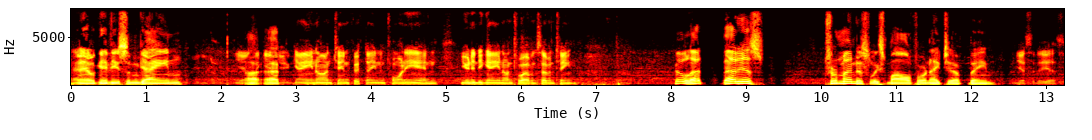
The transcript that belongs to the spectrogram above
And it'll give you some gain. Yeah, it gives you gain on 10, 15, and 20, and unity gain on 12 and 17. Cool. That that is tremendously small for an HF beam. Yes, it is.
